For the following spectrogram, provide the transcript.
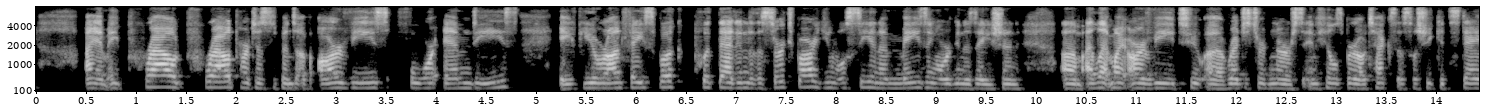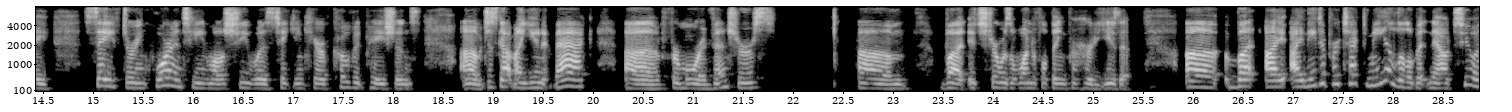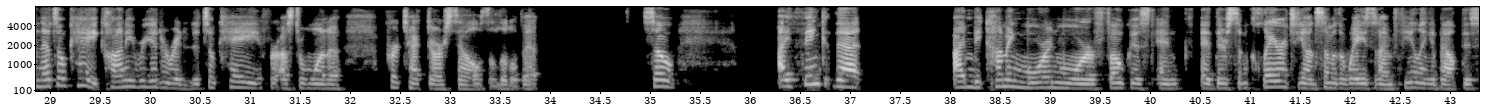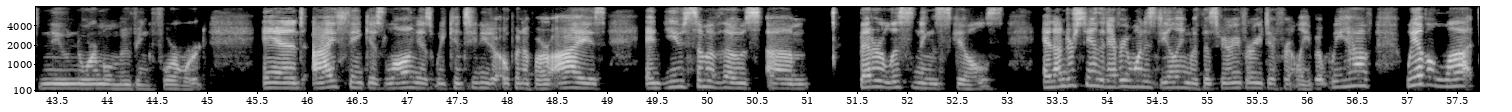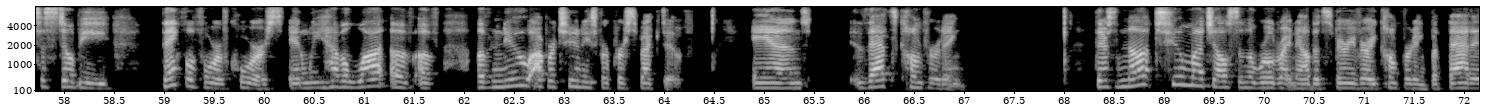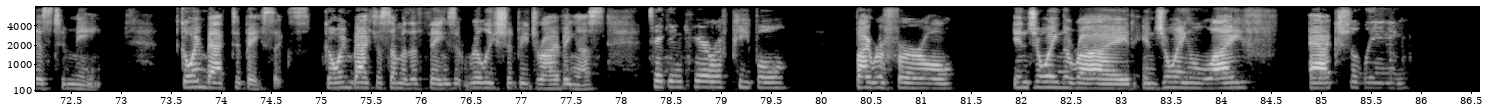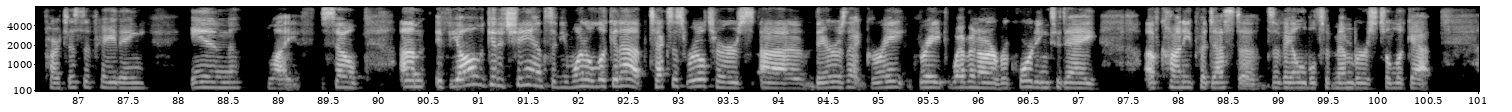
I am a proud, proud participant of RVs for MDs. If you're on Facebook, put that into the search bar. You will see an amazing organization. Um, I lent my RV to a registered nurse in Hillsboro, Texas, so she could stay safe during quarantine while she was taking care of COVID patients. Um, just got my unit back uh, for more adventures. Um, but it sure was a wonderful thing for her to use it. Uh, but I, I need to protect me a little bit now too, and that's okay. Connie reiterated it's okay for us to want to protect ourselves a little bit. So I think that I'm becoming more and more focused, and, and there's some clarity on some of the ways that I'm feeling about this new normal moving forward. And I think as long as we continue to open up our eyes and use some of those um, better listening skills and understand that everyone is dealing with this very very differently but we have we have a lot to still be thankful for of course and we have a lot of of of new opportunities for perspective and that's comforting. There's not too much else in the world right now that's very very comforting but that is to me. Going back to basics going back to some of the things that really should be driving us taking care of people by referral enjoying the ride, enjoying life, actually participating in life. So, um, if y'all get a chance and you want to look it up, Texas Realtors, uh, there's that great, great webinar recording today of Connie Podesta. It's available to members to look at.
